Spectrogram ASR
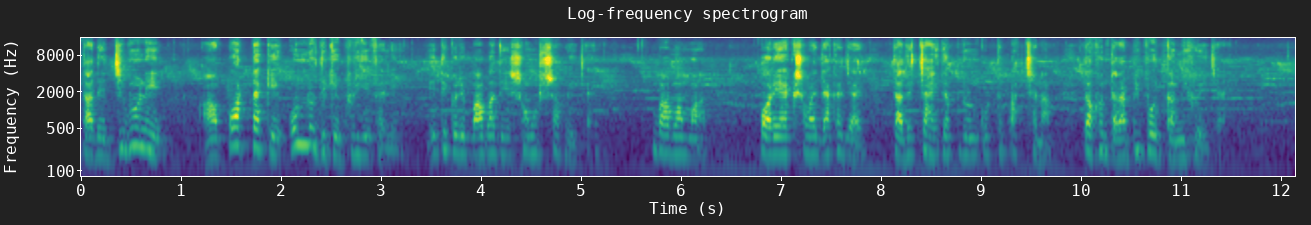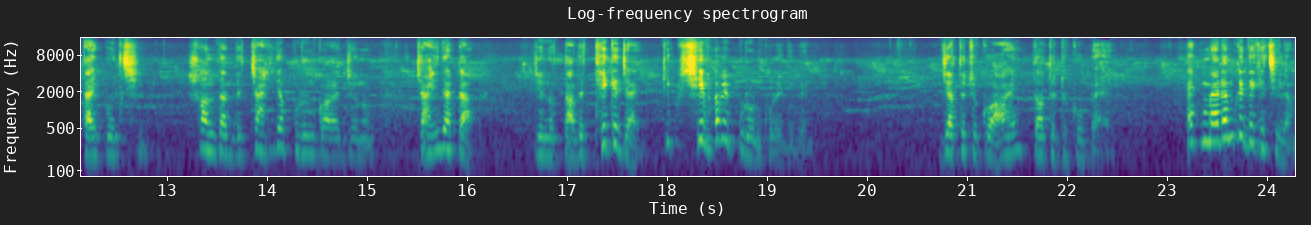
তাদের জীবনের পথটাকে অন্যদিকে ঘুরিয়ে ফেলে। এতে করে বাবাদের সমস্যা হয়ে যায়। বাবা মা পরে এক সময় দেখা যায় তাদের চাহিদা পূরণ করতে পারছে না। তখন তারা বিপদগামী হয়ে যায়। তাই বলছি, সন্তানদের চাহিদা পূরণ করার জন্য চাহিদাটা যেন তাদের থেকে যায়, ঠিক সেভাবে পূরণ করে দেবেন। যতটুকু আয়, ততটুকু ব্যয়। এক ম্যাডামকে দেখেছিলাম।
